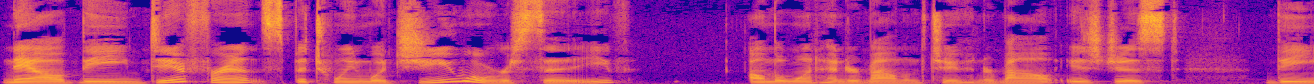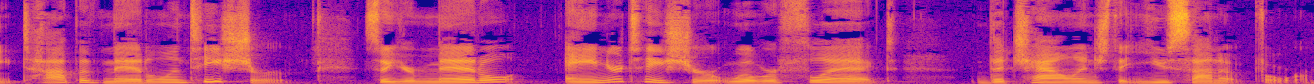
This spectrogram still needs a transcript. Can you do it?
Now, the difference between what you will receive on the 100 mile and the 200 mile is just the type of medal and t shirt. So, your medal and your t shirt will reflect the challenge that you sign up for.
